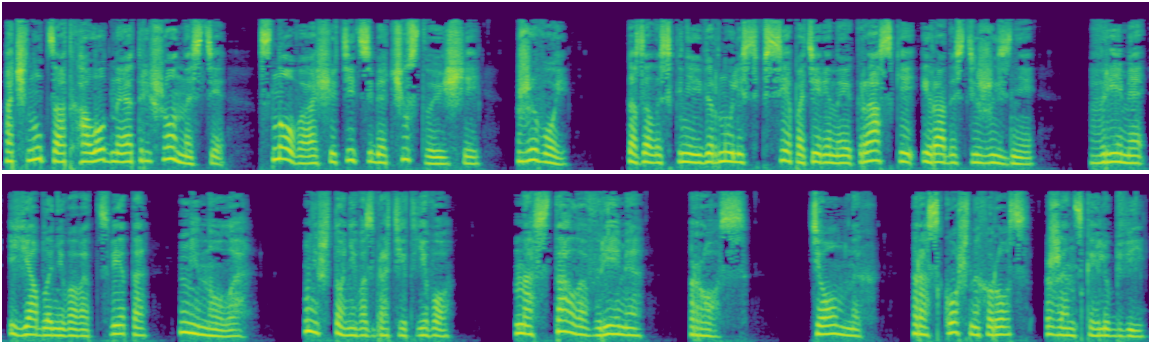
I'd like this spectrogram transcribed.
очнуться от холодной отрешенности, снова ощутить себя чувствующей, живой. Казалось, к ней вернулись все потерянные краски и радости жизни. Время яблоневого цвета минуло. Ничто не возвратит его. Настало время роз. Темных, роскошных роз женской любви.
